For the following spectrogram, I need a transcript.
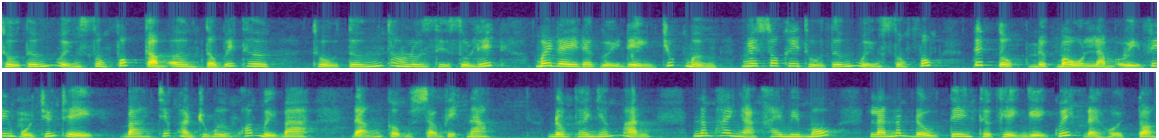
Thủ tướng Nguyễn Xuân Phúc cảm ơn Tổng Bí thư, Thủ tướng Thonglun Sisulit mới đây đã gửi điện chúc mừng ngay sau khi Thủ tướng Nguyễn Xuân Phúc tiếp tục được bầu làm Ủy viên Bộ Chính trị, Ban chấp hành Trung ương khóa 13, Đảng Cộng sản Việt Nam. Đồng thời nhấn mạnh, năm 2021 là năm đầu tiên thực hiện nghị quyết Đại hội toàn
